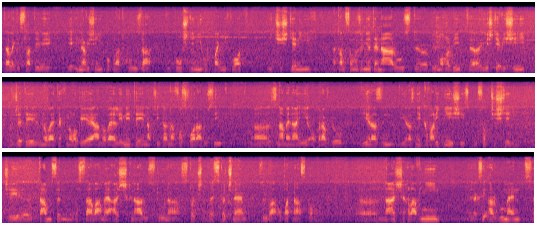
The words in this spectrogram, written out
té legislativy je i navýšení poplatků za vypouštění odpadních vod i čištěných a tam samozřejmě ten nárůst by mohl být ještě vyšší, protože ty nové technologie a nové limity, například na fosfor a dusík, znamenají opravdu výrazně, výrazně kvalitnější způsob čištění. Čili eh, tam se dostáváme až k nárůstu na stoč, ve stočném zhruba o 15 korun. Eh, náš hlavní jaksi argument eh,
